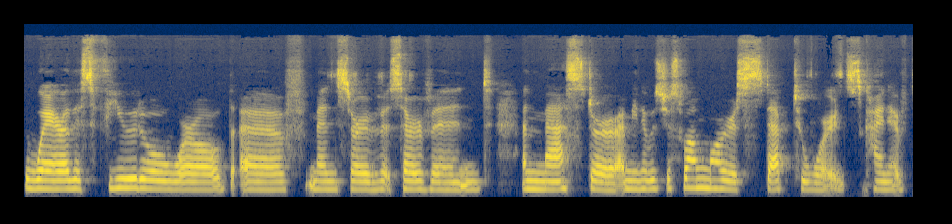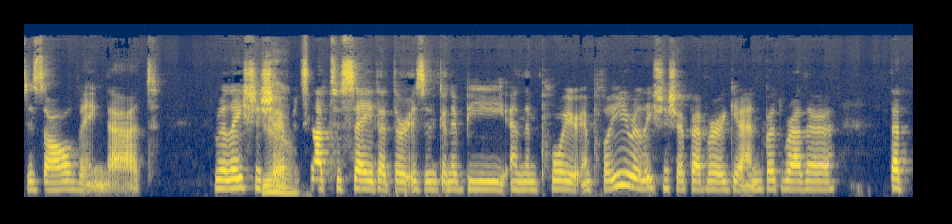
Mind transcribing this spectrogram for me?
where this feudal world of men serve, servant and master i mean it was just one more step towards kind of dissolving that relationship yeah. it's not to say that there isn't going to be an employer employee relationship ever again but rather that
